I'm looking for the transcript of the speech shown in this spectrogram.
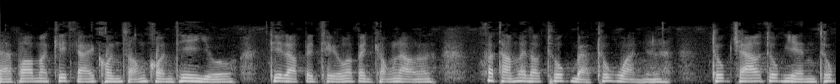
แต่พอมาคิดกับคนสองคนที่อยู่ที่เราไปถือว่าเป็นของเรา ก็ทำให้เราทุกข์แบบทุกวันนะทุกเช้าทุกเย็นทุก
